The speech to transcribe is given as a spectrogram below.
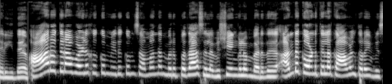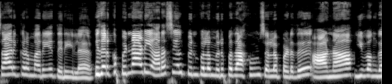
தெரியுது. ஆருத்ரா வழக்குக்கும் இதுக்கும் சம்பந்தம் இருப்பதா சில விஷயங்களும் வருது. அந்த கோணத்துல காவல்துறை விசாரிக்கிற மாதிரியே தெரியல. இதற்கு பின்னாடி அரசியல் பின்புலம் இருப்பதாகவும் சொல்லப்படுது. ஆனா இவங்க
